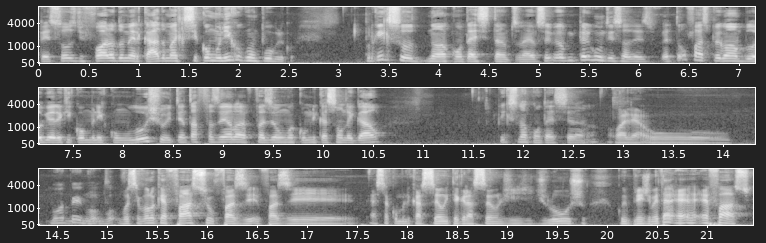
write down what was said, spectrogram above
pessoas de fora do mercado, mas que se comunicam com o público. Por que, que isso não acontece tanto, né? Eu, eu me pergunto isso às vezes. É tão fácil pegar uma blogueira que comunica com luxo e tentar fazer ela fazer uma comunicação legal. Por que, que isso não acontece, será? Olha, o Boa pergunta. Você falou que é fácil fazer, fazer essa comunicação, integração de, de luxo com empreendimento. É, é fácil.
